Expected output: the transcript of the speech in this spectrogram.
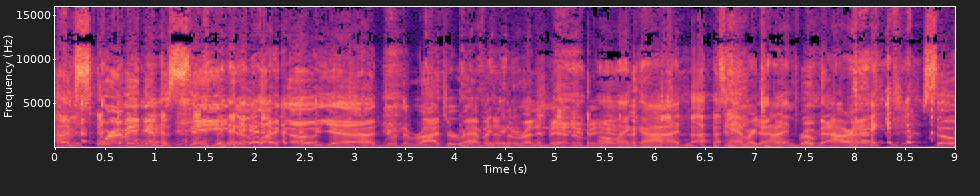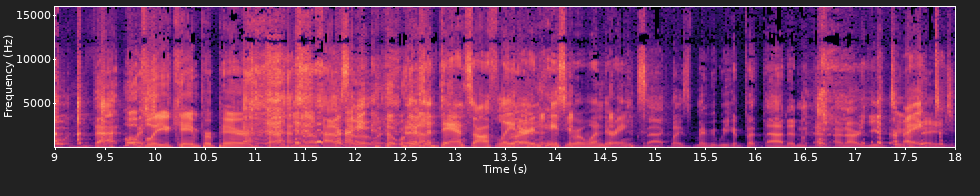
I'm squirming in the seat. I'm like, oh yeah, doing the Roger Rabbit and the Running Man over here. Oh my God, it's hammer yeah, time. Throwback, All right. right? Yeah. So that. Hopefully, question, you came prepared. You know. Absolutely. Right. There's not, a dance off later, right. in case you were wondering. exactly. So maybe we could put that in, in on our YouTube right. page.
